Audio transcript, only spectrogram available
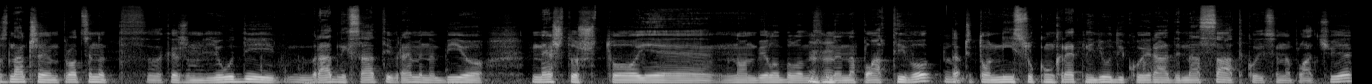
značajan procenat, da kažem, ljudi, radnih sati, vremena bio nešto što je non-billable, odnosno mm -hmm. nenaplativo, da. znači to nisu konkretni ljudi koji rade na sat koji se naplaćuje,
